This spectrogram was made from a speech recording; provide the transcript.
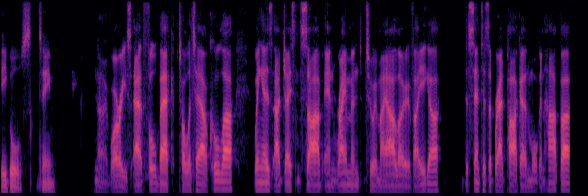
Eagles team. no worries. At fullback, Tolutau Koula. Wingers are Jason Saab and Raymond Tuimayalo Vaiga. The centres are Brad Parker and Morgan Harper.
